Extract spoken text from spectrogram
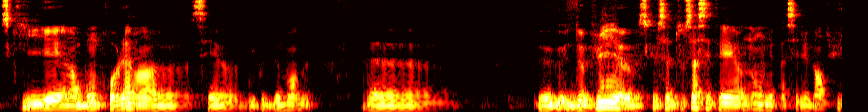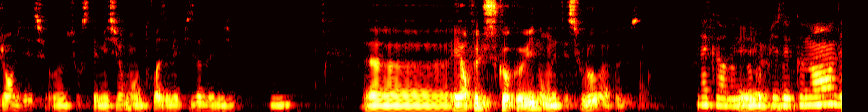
ce qui est un bon problème, hein, c'est beaucoup de demandes. depuis, parce que ça, tout ça, c'était. Nous, on est passé le 28 janvier sur, sur cette émission, en troisième épisode de l'émission. Mmh. Euh, et en fait, jusqu'au Covid, on était sous l'eau à cause de ça. D'accord, donc beaucoup plus de euh, commandes.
